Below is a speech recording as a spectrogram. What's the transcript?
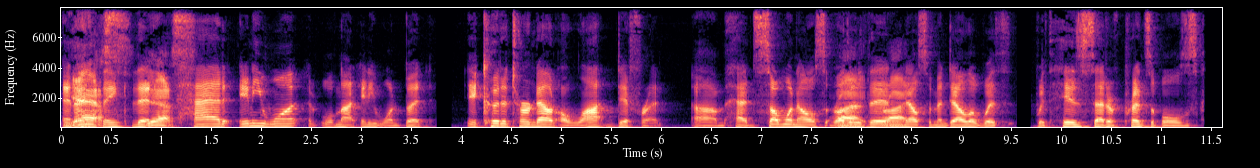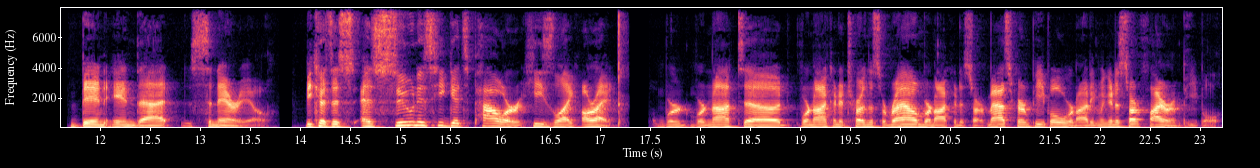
And I think that yes. had anyone, well, not anyone, but it could have turned out a lot different um, had someone else other than right. Nelson Mandela with with his set of principles been in that scenario. Because as as soon as he gets power, he's like, "All right, we're we're not uh, we're not going to turn this around. We're not going to start massacring people. We're not even going to start firing people.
